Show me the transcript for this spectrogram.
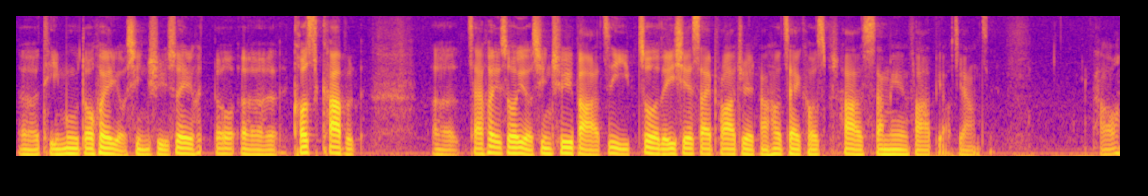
呃题目都会有兴趣，所以都呃 cost cub 呃才会说有兴趣把自己做的一些 Side Project，然后在 Cost Plus 上面发表这样子。好，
